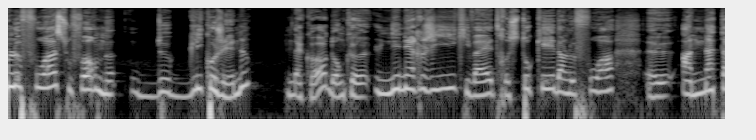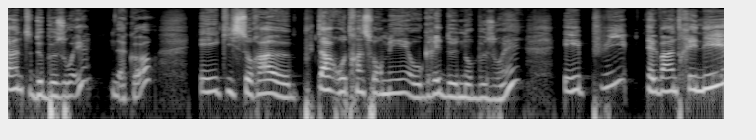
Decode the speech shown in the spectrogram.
le foie sous forme de glycogène. D'accord Donc euh, une énergie qui va être stockée dans le foie euh, en attente de besoin. D'accord Et qui sera plus tard retransformée au gré de nos besoins. Et puis elle va entraîner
